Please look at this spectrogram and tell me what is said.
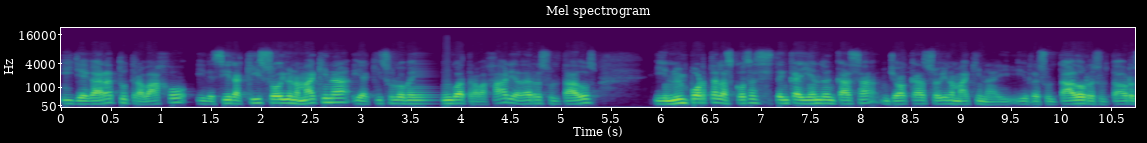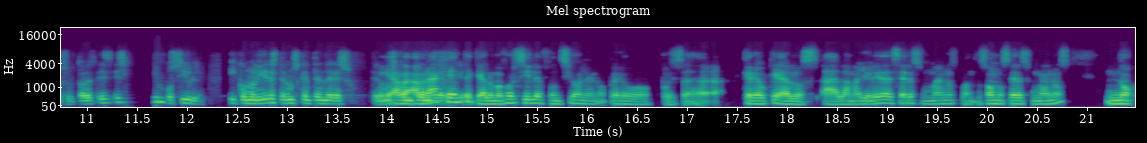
y llegar a tu trabajo y decir, aquí soy una máquina y aquí solo vengo a trabajar y a dar resultados. Y no importa las cosas estén cayendo en casa, yo acá soy una máquina y, resultado, resultado, resultado. Es, imposible. Y como líderes tenemos que entender eso. habrá gente que... a lo mejor sí le funcione, ¿no? Pero pues ah, creo que a, los, a la mayoría de seres humanos, cuando somos seres humanos, no.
